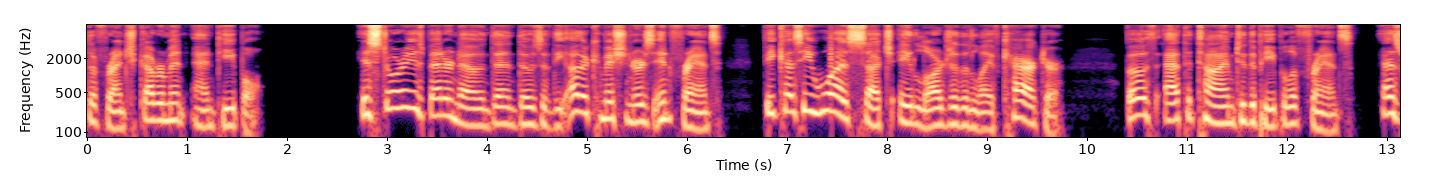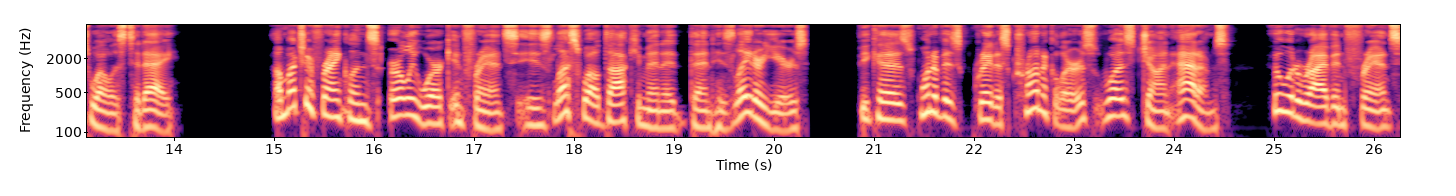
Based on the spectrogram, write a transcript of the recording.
the French government and people. His story is better known than those of the other commissioners in France because he was such a larger than life character, both at the time to the people of France as well as today. Now, much of Franklin's early work in France is less well documented than his later years because one of his greatest chroniclers was John Adams, who would arrive in France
